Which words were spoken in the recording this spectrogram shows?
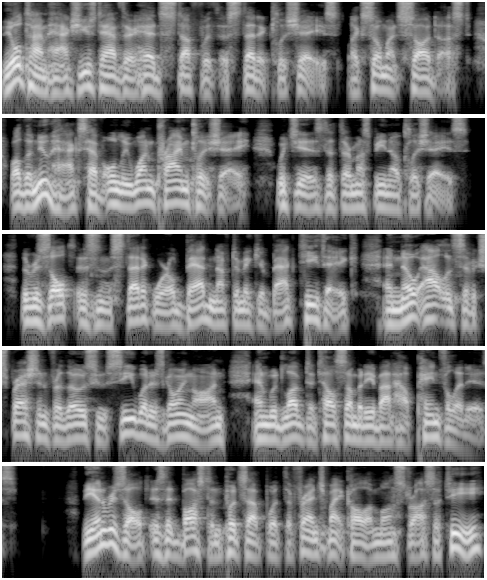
The old time hacks used to have their heads stuffed with aesthetic cliches, like so much sawdust, while the new hacks have only one prime cliche, which is that there must be no cliches. The result is an aesthetic world bad enough to make your back teeth ache and no outlets of expression for those who see what is going on and would love to tell somebody about how painful it is. The end result is that Boston puts up what the French might call a monstrosity,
